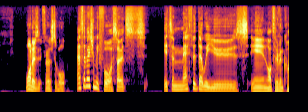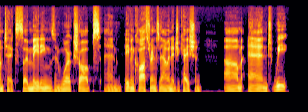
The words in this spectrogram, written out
what is it, first of all? As I mentioned before, so it's it's a method that we use in lots of different contexts. So meetings and workshops and even classrooms now in education. Um, and we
